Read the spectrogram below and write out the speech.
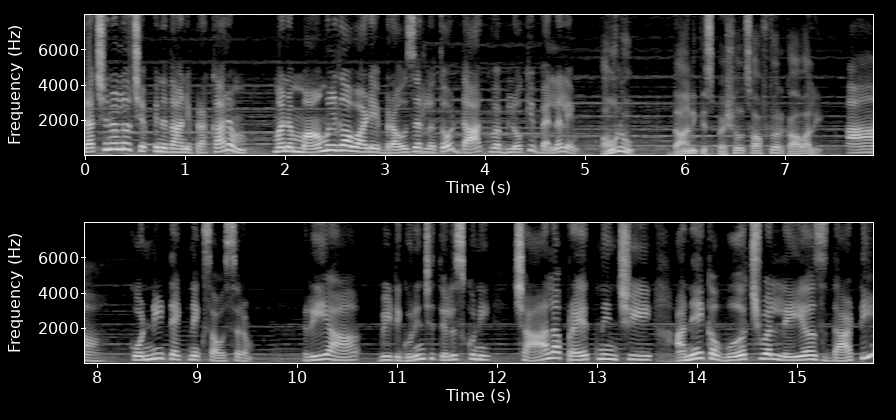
రచనలో చెప్పిన దాని ప్రకారం మనం మామూలుగా వాడే బ్రౌజర్లతో డార్క్ వెబ్లోకి వెళ్ళలేం. అవును దానికి స్పెషల్ సాఫ్ట్వేర్ కావాలి. ఆ కొన్ని టెక్నిక్స్ అవసరం. రియా వీటి గురించి తెలుసుకుని చాలా ప్రయత్నించి అనేక వర్చువల్ లేయర్స్ దాటి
